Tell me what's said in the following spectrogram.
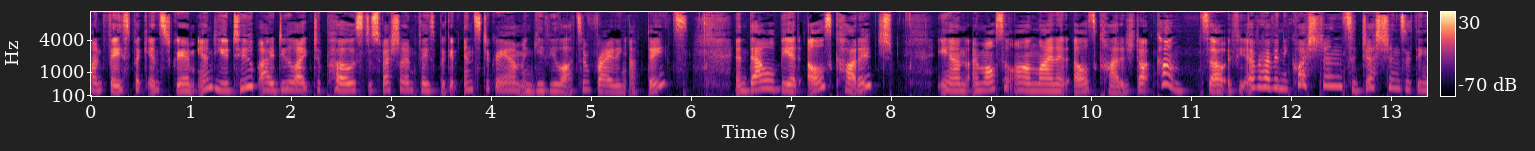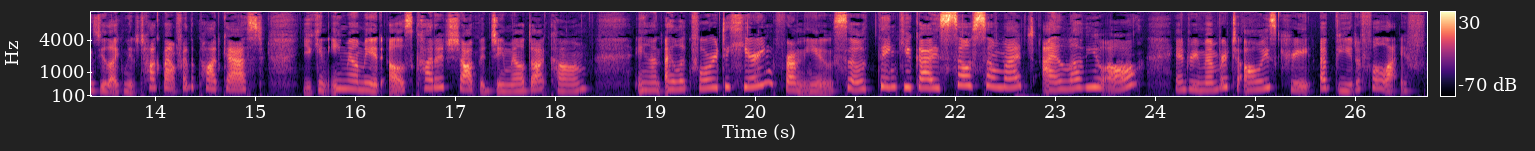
on Facebook, Instagram, and YouTube. I do like to post, especially on Facebook and Instagram, and give you lots of writing updates. And that will be at Elle's Cottage. And I'm also online at ellscottage.com. So if you ever have any questions, suggestions, or things you'd like me to talk about for the podcast, you can email me at ellscottageshop at gmail.com and I look forward to hearing from you. So, thank you guys so, so much. I love you all, and remember to always create a beautiful life.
